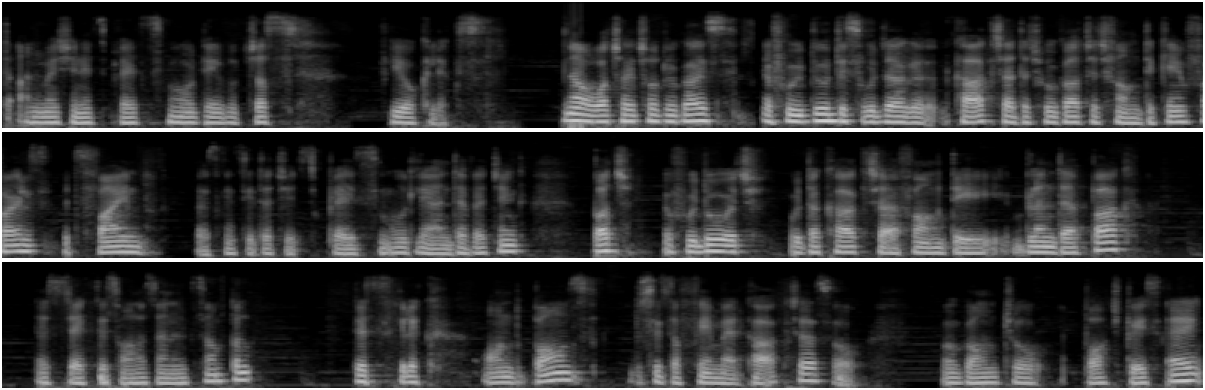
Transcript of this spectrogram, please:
the animation is played smoothly with just few clicks now what i told you guys if we do this with the character that we got it from the game files it's fine. You guys can see that it's played smoothly and everything. But if we do it with the character from the blender pack let's take this one as an example. Let's click on the bones this is a female character so we're going to import psa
